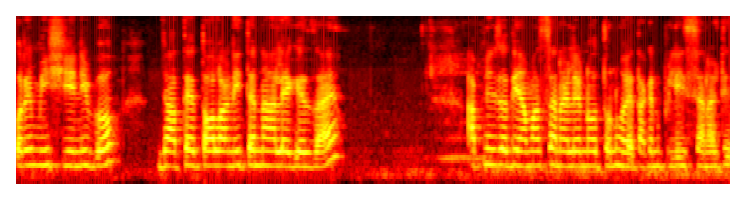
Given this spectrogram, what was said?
করে মিশিয়ে নিব, যাতে তলানিতে না লেগে যায়। আপনি যদি আমার চ্যানেলে নতুন হয়ে থাকেন প্লিজ চ্যানেলটি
